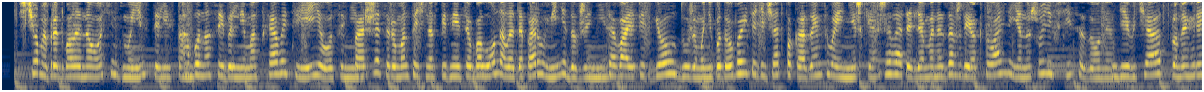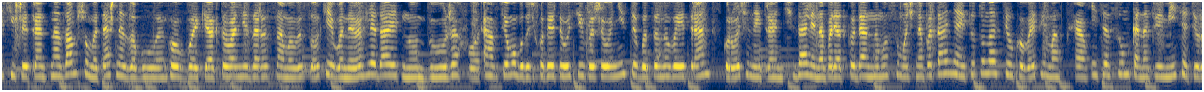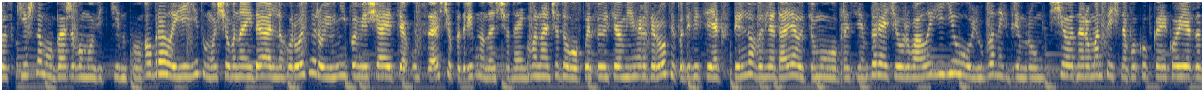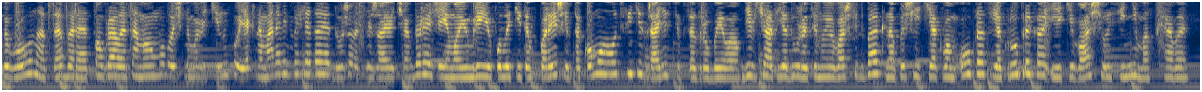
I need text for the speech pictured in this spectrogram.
Що ми придбали на осінь з моїм стилістом або носибельні мастхеви цієї осені. Перше це романтична спідниця балон, але тепер у міні довжині. Це Vibe It Girl, дуже мені подобається. Дівчат показуємо свої ніжки. Жилети для мене завжди актуальні. Я ношу їх всі сезони. Дівчат про найгарячіший тренд на замшу ми теж не забули. Ковбойки актуальні зараз саме високі, і вони виглядають ну дуже хот. А в цьому будуть ходити усі фешіоністи, бо це новий тренд, вкорочений тренд. Далі на порядку денному сумочне питання, і тут у нас цілковитий must-have. І ця сумка на півмісяць у розкішному бежевому відтінку. Обрали її, тому що вона ідеального розміру і в ній поміщається усе, що потрібно на щодень. Вона чудово вписується у мій гардероб і подивіться, як стильно виглядає у цьому образі. До речі, урвали її у улюблених Dream Room. Ще одна романтична покупка, якою я задоволена, це берет. Обрали саме у молочному відтінку. Як на мене, він виглядає дуже освіжаюче. До речі, я маю мрію полетіти в Париж і в такому аутфіті з радістю все зробила. Дівчат, я дуже ціную ваш фідбек. Напишіть, як вам образ, як рубрика і які ваші осінні мастхеви.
